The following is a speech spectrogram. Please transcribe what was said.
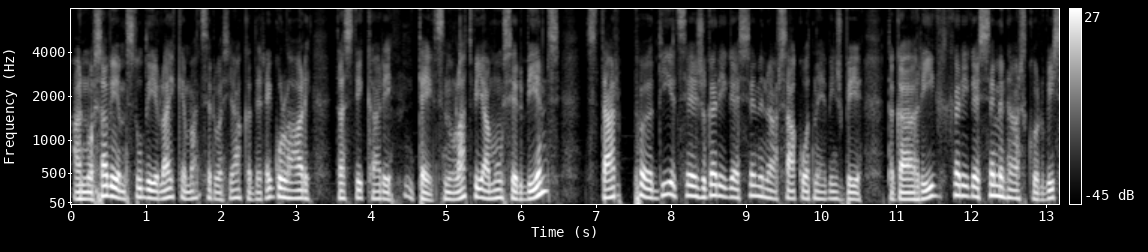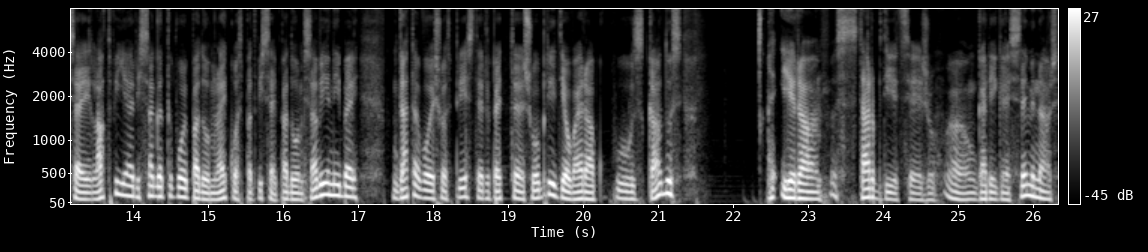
ar no saviem studiju laikiem atceros, jā, kad regulāri tas tika arī teikts. Nu, Latvijā mums ir viens starp diecēžu garīgais seminārs, sākotnēji viņš bija tā kā Rīgas garīgais seminārs, kur visai Latvijai arī sagatavoja padomu laikos, pat visai padomu savienībai gatavoja šos priesterus, bet šobrīd jau vairākus gadus uh, ir uh, starpdiecēžu uh, garīgais seminārs,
